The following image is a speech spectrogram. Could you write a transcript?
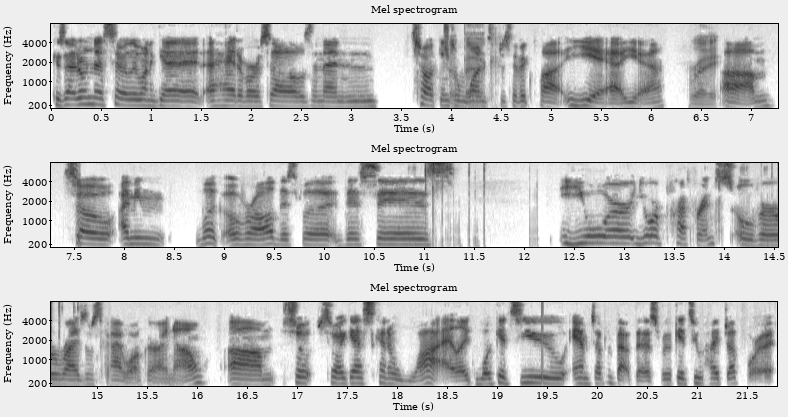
Because I don't necessarily want to get ahead of ourselves and then talk into one specific plot. Yeah, yeah. Right. Um, so I mean, look, overall, this was this is your your preference over Rise of Skywalker. I know. Um, so so I guess kind of why, like, what gets you amped up about this? What gets you hyped up for it?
